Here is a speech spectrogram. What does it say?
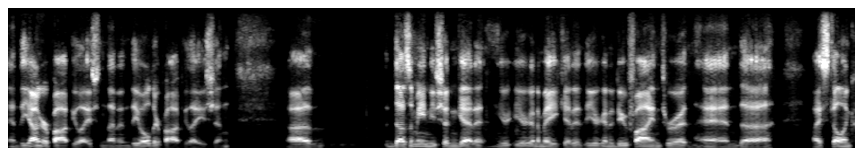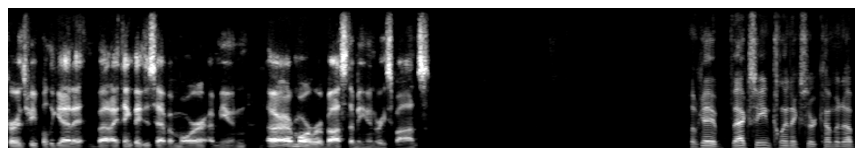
in the younger population than in the older population. Uh, doesn't mean you shouldn't get it. You're, you're going to make it. You're going to do fine through it. And uh, I still encourage people to get it, but I think they just have a more immune or more robust immune response. Okay, vaccine clinics are coming up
